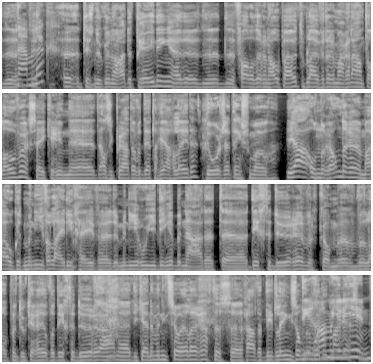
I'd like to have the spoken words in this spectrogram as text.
De, Namelijk? Het is, het is, natuurlijk een harde training. Er vallen er een hoop uit. Er blijven er maar een aantal over. Zeker in, eh, als ik praat over 30 jaar geleden. Doorzettingsvermogen? Ja, onder andere. Maar ook het manier van leiding geven. De manier hoe je dingen benadert. Uh, dichte deuren. We, komen, we lopen natuurlijk tegen heel veel dichte deuren aan. die kennen we niet zo heel erg. Dus gaat het niet linksom. Die rammen jullie in.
